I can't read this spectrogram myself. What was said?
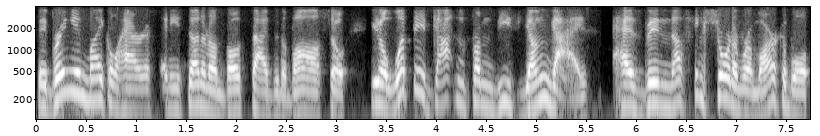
They bring in Michael Harris, and he's done it on both sides of the ball. So, you know, what they've gotten from these young guys has been nothing short of remarkable.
